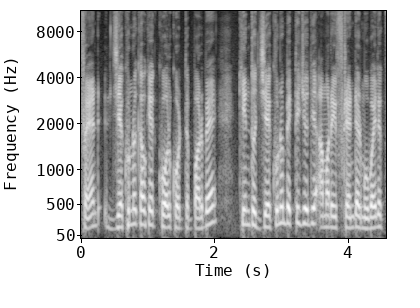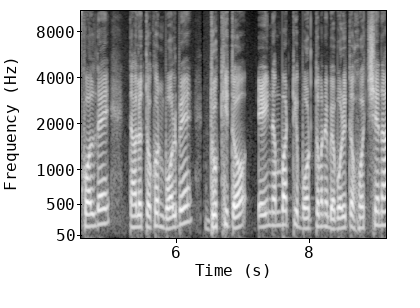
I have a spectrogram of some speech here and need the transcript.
ফ্রেন্ড যে কোনো কাউকে কল করতে পারবে, কিন্তু যে কোনো ব্যক্তি যদি আমার এই ফ্রেন্ডের মোবাইলে কল দেয়, তাহলে তখন বলবে, দুঃখিত, এই নাম্বারটি বর্তমানে ব্যবহৃত হচ্ছে না,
